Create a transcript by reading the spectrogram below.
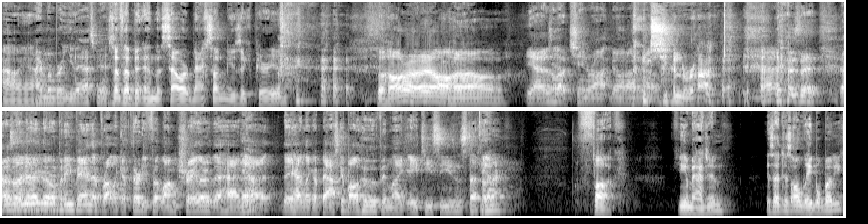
Oh yeah, I remember you asked me. I Is that the in the sour Max on music period? the horror yeah. There's a lot of chin rock going on. Now. Chin rock. that was, a, that was like the, the opening band that brought like a 30 foot long trailer that had Yeah. uh, they had like a basketball hoop and like ATVs and stuff in there. Fuck. Can you imagine? Is that just all label buddy?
